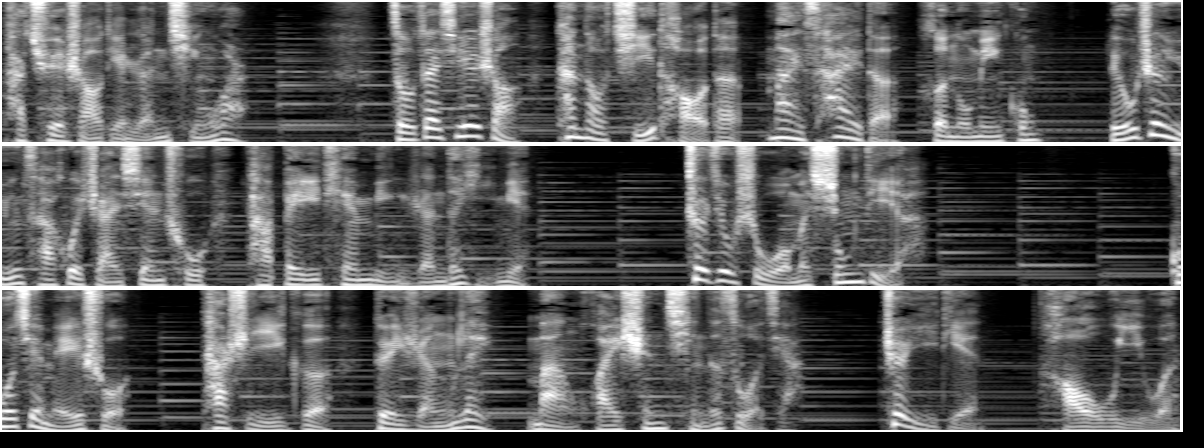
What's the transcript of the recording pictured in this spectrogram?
他缺少点人情味儿，走在街上看到乞讨的、卖菜的和农民工，刘震云才会展现出他悲天悯人的一面。这就是我们兄弟啊。郭建梅说，他是一个对人类满怀深情的作家，这一点毫无疑问。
